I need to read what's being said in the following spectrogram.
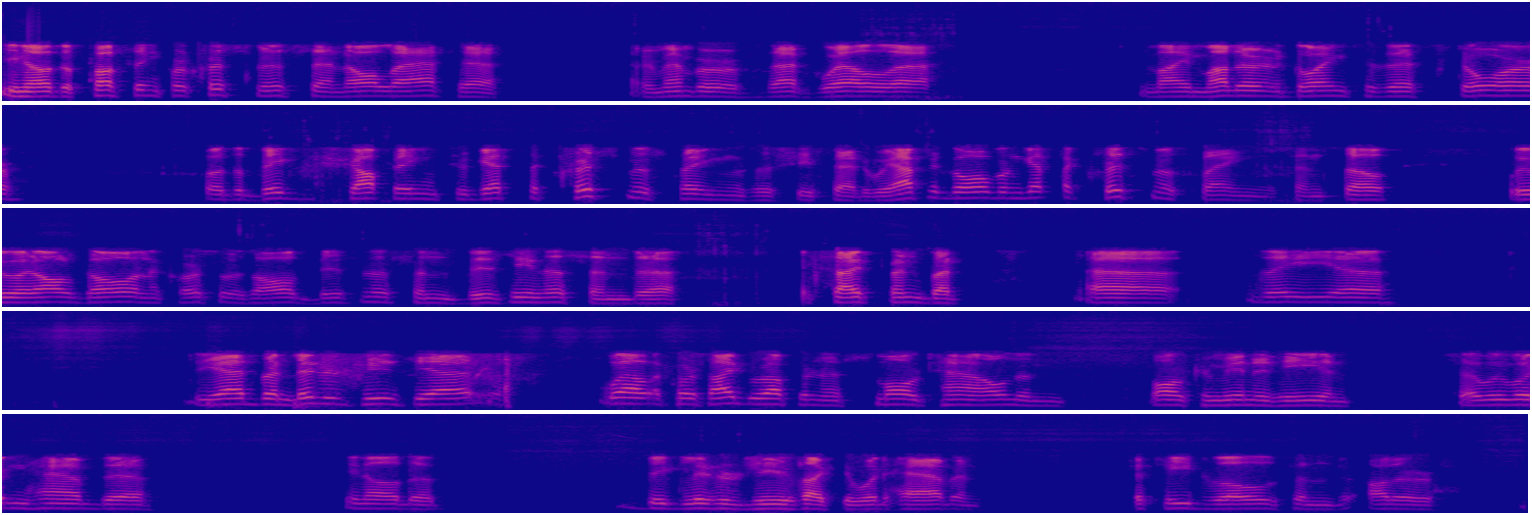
you know, the fussing for Christmas and all that. Uh, I remember that well. Uh, my mother going to the store for the big shopping to get the Christmas things, as she said. We have to go over and get the Christmas things, and so we would all go. And of course, it was all business and busyness and uh, excitement. But uh, the uh, the Advent liturgies, yeah. Well, of course, I grew up in a small town and small community, and so we wouldn't have the, you know, the big liturgies like they would have in cathedrals and other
